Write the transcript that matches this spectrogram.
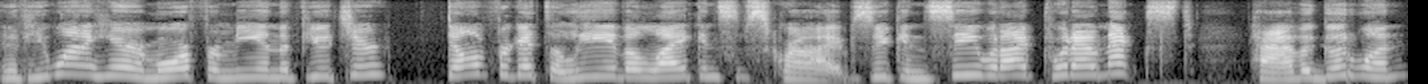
and if you want to hear more from me in the future, don't forget to leave a like and subscribe so you can see what I put out next. Have a good one.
